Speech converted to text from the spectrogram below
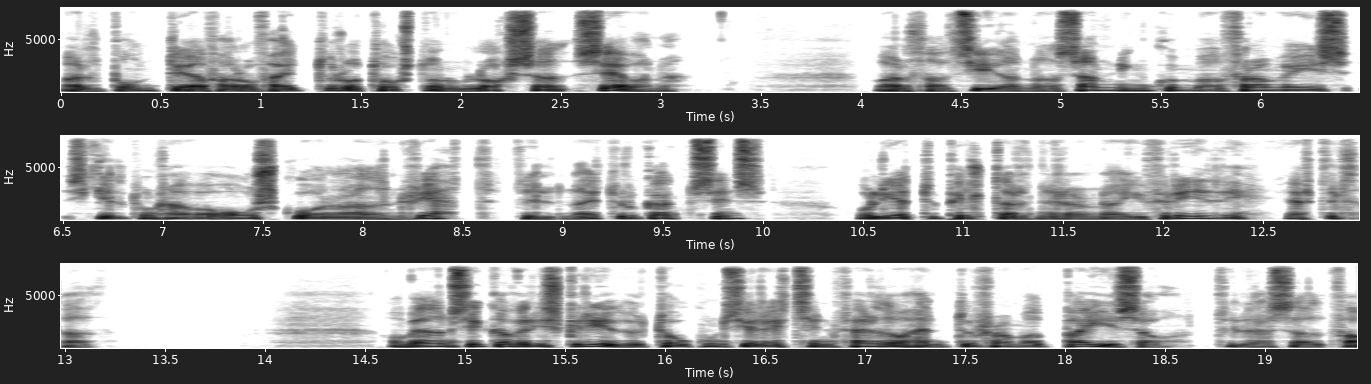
Varð bóndi að fara á fætur og tókst honum loksað sefana. Var það síðan að samningum að framvegis skild hún hafa óskoraðan rétt til næturgagnsins og letu piltarnir hana í friði eftir það. Og meðan Sigga verið í skriðu tók hún sér eitt sinn ferð á hendur fram að bæjis á til þess að fá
